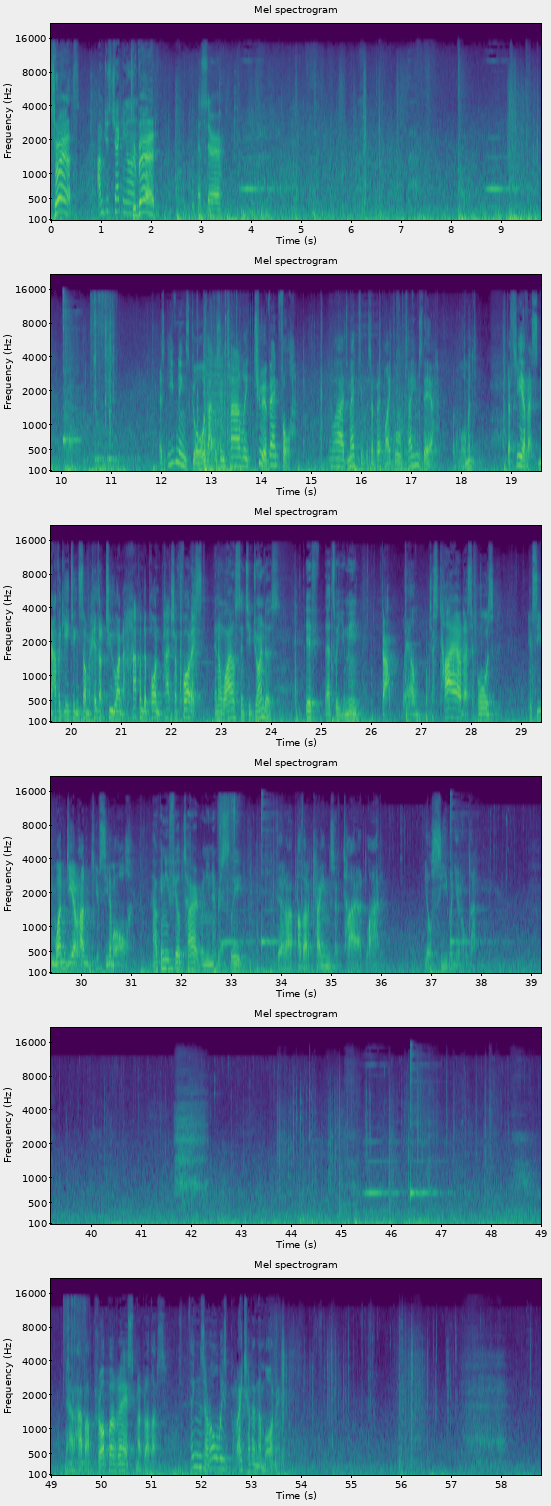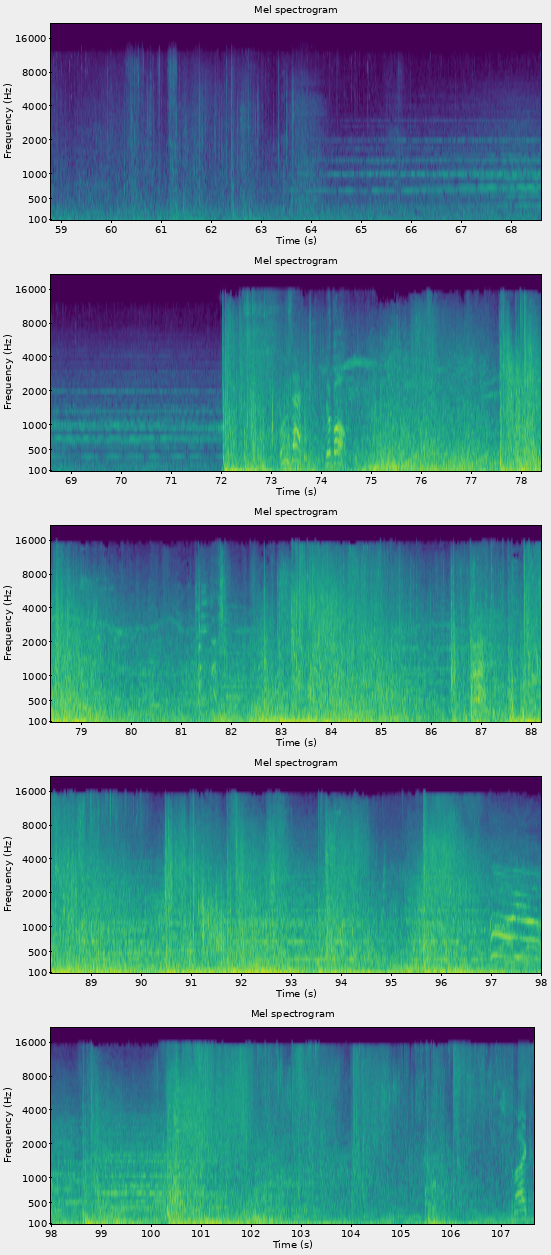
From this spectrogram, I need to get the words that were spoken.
Atreus! I'm just checking on... To bed! Yes, sir. As evenings go, that was entirely too eventful. Though I admit it was a bit like old times there, for a moment. The three of us navigating some hitherto unhappened upon patch of forest. Been a while since you've joined us. If that's what you mean. Ah, well, just tired, I suppose. You've seen one deer hunt, you've seen them all. How can you feel tired when you never sleep? There are other kinds of tired, lad. You'll see when you're older. Now have a proper rest, my brothers. Things are always brighter in the morning.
